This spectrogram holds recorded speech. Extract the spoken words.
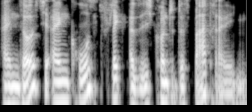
einen solch einen großen Fleck, also ich konnte das Bad reinigen.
